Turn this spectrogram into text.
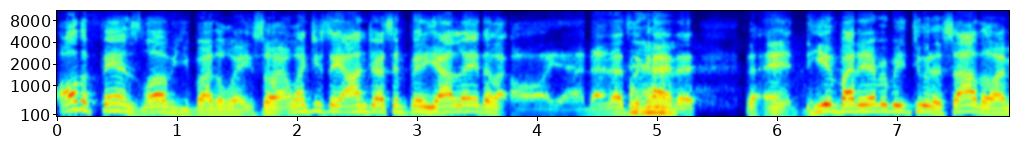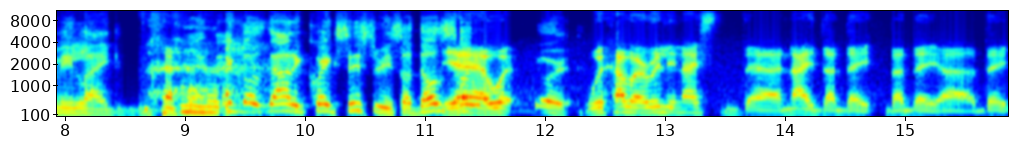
all the fans love you, by the way. So once you say Andres Imperiale, they're like, oh yeah, that, that's the guy that. And he invited everybody to an asado. I mean, like that goes down in Quake's history. So those yeah, we, we have a really nice uh, night that day. That day, uh, they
